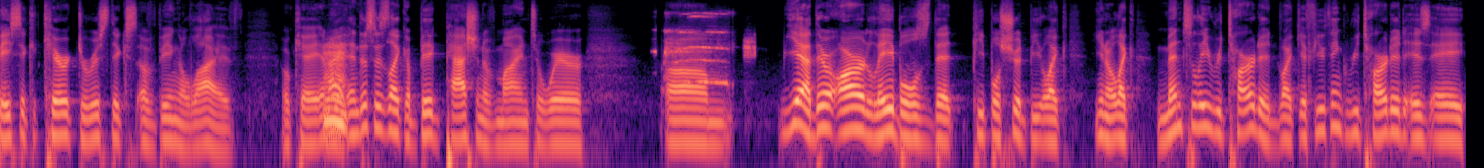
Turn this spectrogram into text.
basic characteristics of being alive. Okay, and I, Mm. and this is like a big passion of mine to where, um, yeah, there are labels that people should be like, you know, like mentally retarded. Like if you think retarded is a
